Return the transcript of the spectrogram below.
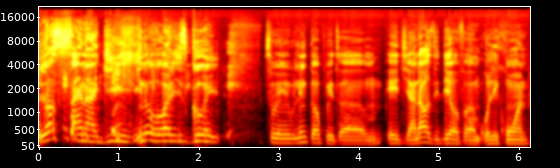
Just sign and give me. You know where he's going. So we linked up with um AG, and that was the day of um Olikwan.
